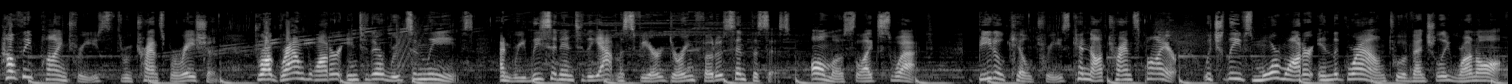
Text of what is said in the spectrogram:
Healthy pine trees, through transpiration, draw groundwater into their roots and leaves and release it into the atmosphere during photosynthesis, almost like sweat. Beetle killed trees cannot transpire, which leaves more water in the ground to eventually run off.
